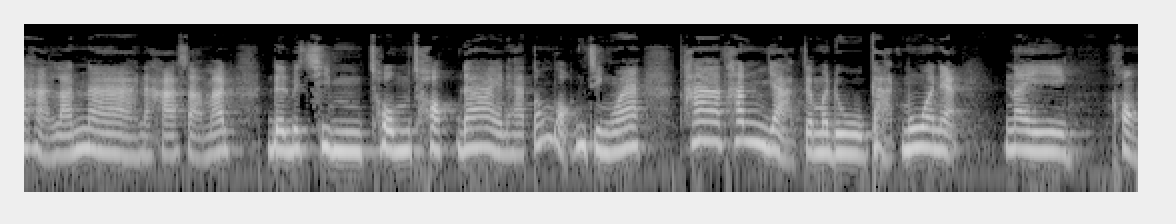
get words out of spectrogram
อาหารล้านนานะคะ สามารถเดินไปชิมชมช็อปได้นะคะต้องบอกจริงๆว่าถ้าท่านอยากจะมาดูกาดมั่วเนี่ยใน ของ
